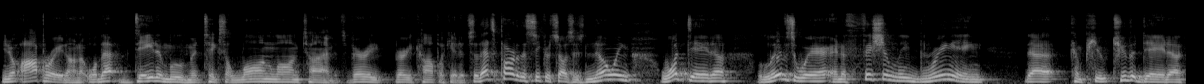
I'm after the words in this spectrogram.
you know, operate on it. Well, that data movement takes a long, long time. It's very, very complicated. So that's part of the secret sauce is knowing what data lives where and efficiently bringing that compute to the data.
